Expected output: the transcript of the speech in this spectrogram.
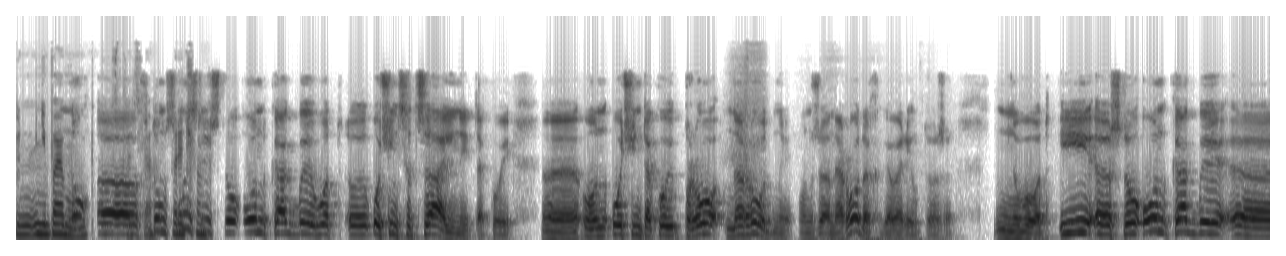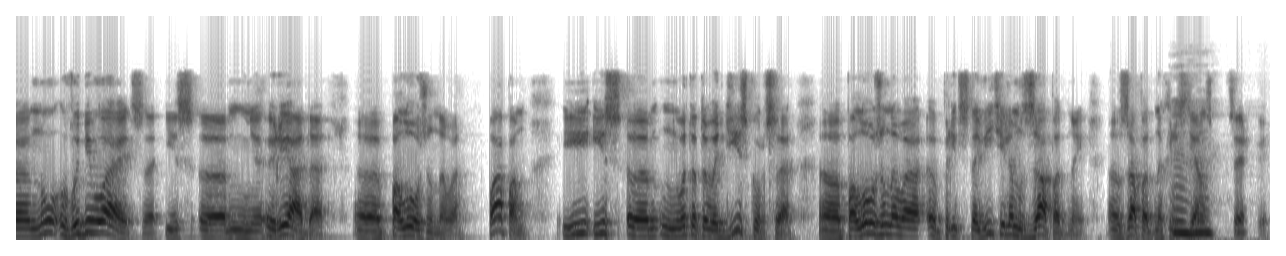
не пойму. Ну, Э, в том смысле, что он как бы вот э, очень социальный такой, э, он очень такой пронародный, он же о народах говорил тоже. Вот. И что он как бы ну, выбивается из ряда положенного папам и из вот этого дискурса, положенного представителям западной, западно-христианской угу. церкви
